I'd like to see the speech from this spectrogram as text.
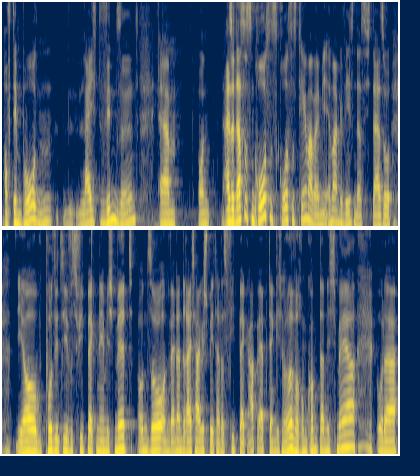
auf dem Boden, leicht winselnd. Ähm, und also das ist ein großes, großes Thema bei mir immer gewesen, dass ich da so, yo, positives Feedback nehme ich mit und so. Und wenn dann drei Tage später das Feedback ab-App, denke ich, warum kommt da nicht mehr? Oder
